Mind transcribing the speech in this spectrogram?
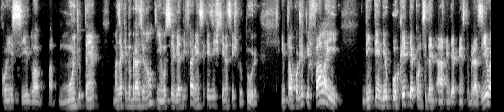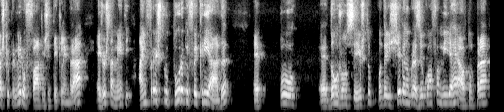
conhecido há, há muito tempo, mas aqui no Brasil não tinha. Você vê a diferença que existia nessa estrutura. Então, quando a gente fala aí de entender o porquê de ter acontecido a independência do Brasil, acho que o primeiro fato que a gente tem que lembrar é justamente a infraestrutura que foi criada é, por é, Dom João VI, quando ele chega no Brasil com a família real. Então, para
